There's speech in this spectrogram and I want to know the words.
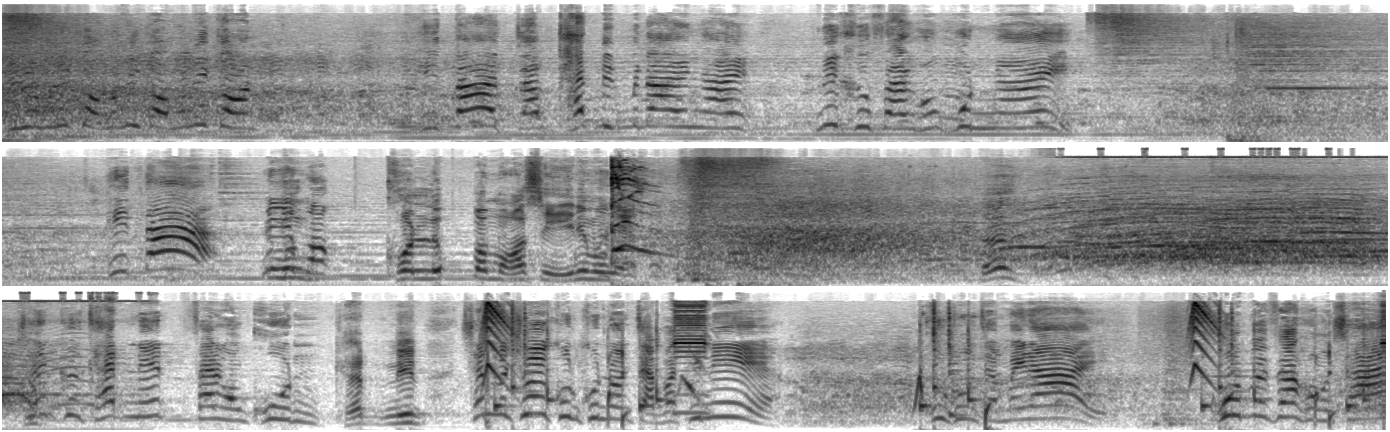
เดี๋ยวมานี่ก่อนมานี่ก่อนมานี่ก่อนพี่ต้าจำแคทดินไม่ได้ยังไง นี่คือแฟนของคุณไงพี่ต้านี่มึจะงบอก คนหรือปลาหมอสีนี่มึงเนี่ยฮะฉันคือแคทนิดแฟนของคุณ แคทนิดฉันมาช่วยคุณคุณโดนจับมาที่นี่ คุณคงจะไม่ได้ คุณเป็นแฟนของฉัน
